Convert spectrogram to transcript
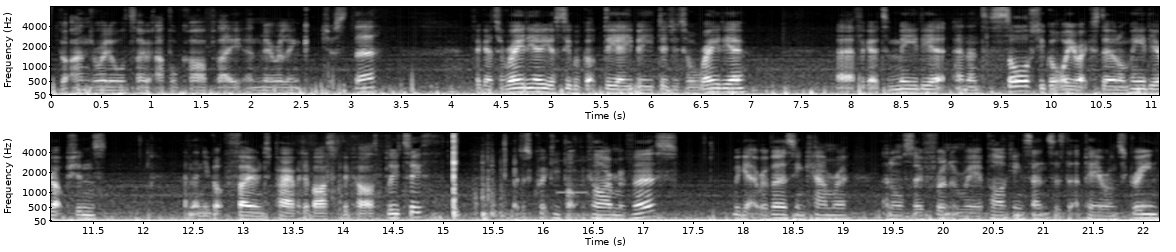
you've got Android Auto, Apple CarPlay and MirrorLink just there. If I go to radio, you'll see we've got DAB digital radio. Uh, if I go to media and then to source, you've got all your external media options. And then you've got phone to pair up a device with the car's Bluetooth. I'll just quickly pop the car in reverse. We get a reversing camera and also front and rear parking sensors that appear on screen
